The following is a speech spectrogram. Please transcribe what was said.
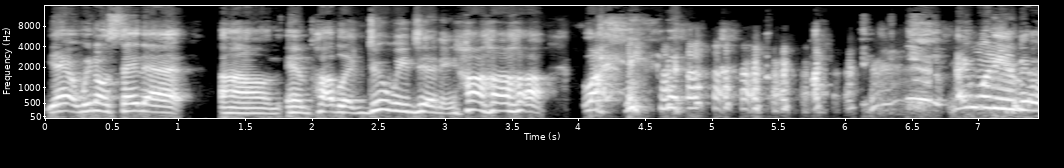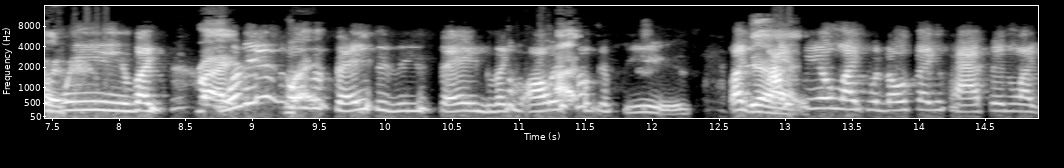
Yeah, we don't say that um, in public, do we, Ginny? Ha ha ha. Like, like what are you doing? We, like, right, what are you supposed right. to say to these things? Like, I'm always I, so confused. Like, yeah. I feel like when those things happen, like,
